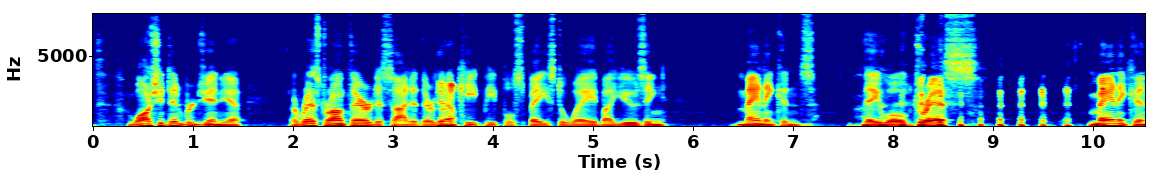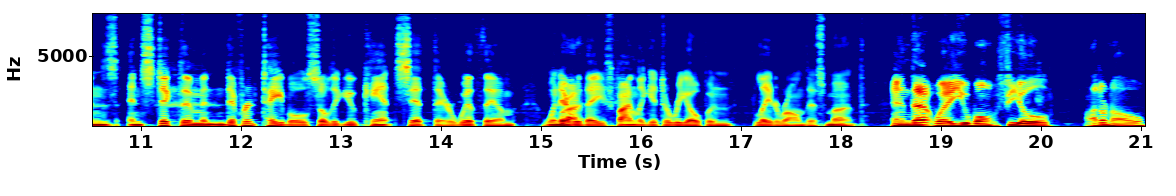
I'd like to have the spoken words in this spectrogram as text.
Washington, Virginia, a restaurant there decided they're going Yeah. to keep people spaced away by using mannequins. They will dress mannequins and stick them in different tables so that you can't sit there with them whenever Right. they finally get to reopen later on this month. And that way you won't feel, I don't know,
